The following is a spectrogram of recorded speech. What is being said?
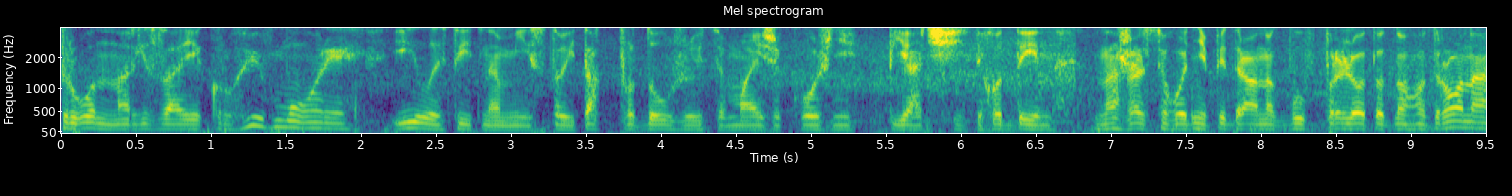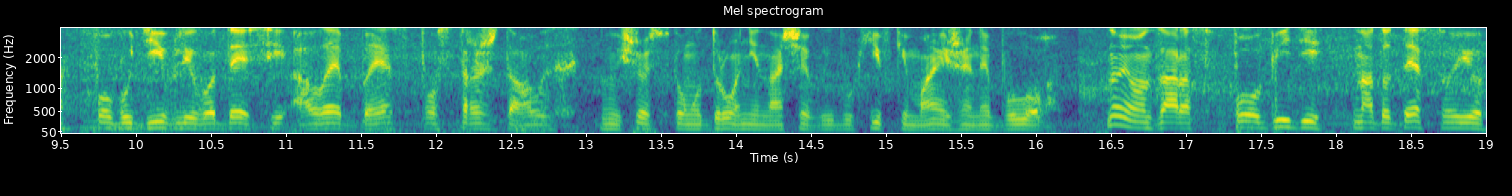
Дрон нарізає круги в морі і летить на місто. І так продовжується майже кожні 5-6 годин. На жаль, сьогодні під ранок був прильот одного дрона по будівлі в Одесі, але без постраждалих. Ну і щось в тому дроні, наче вибухівки, майже не було. Ну і он зараз по обіді над Одесою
